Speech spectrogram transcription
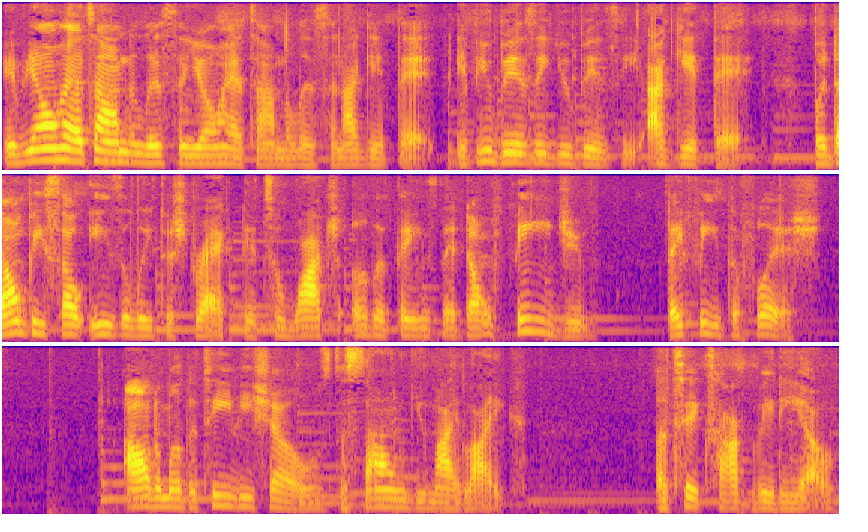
If you don't have time to listen, you don't have time to listen. I get that. If you busy, you busy. I get that. But don't be so easily distracted to watch other things that don't feed you. They feed the flesh. All them other TV shows, the song you might like a TikTok video.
